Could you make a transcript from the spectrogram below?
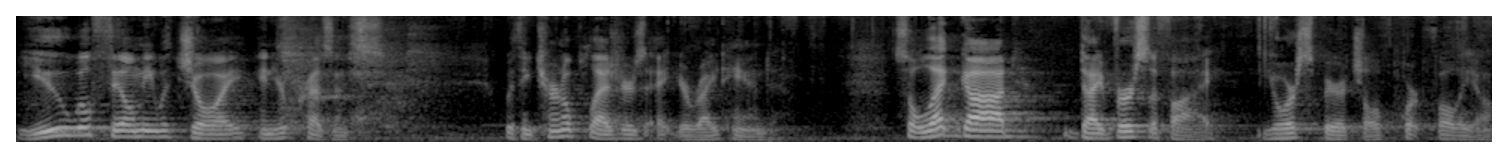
You will fill me with joy in your presence, with eternal pleasures at your right hand. So let God diversify your spiritual portfolio.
